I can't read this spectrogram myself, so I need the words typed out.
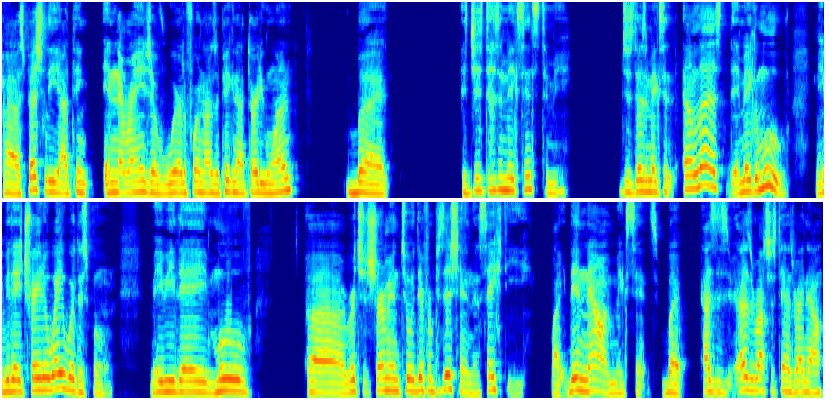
uh, especially I think in the range of where the 49ers are picking at 31. But it just doesn't make sense to me. It just doesn't make sense unless they make a move. Maybe they trade away Witherspoon. Maybe they move uh, Richard Sherman to a different position, a safety. Like then now it makes sense. But as as the roster stands right now,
